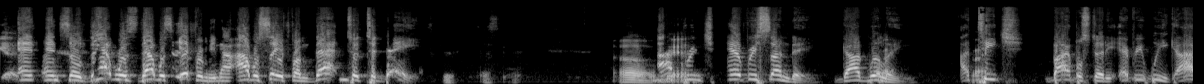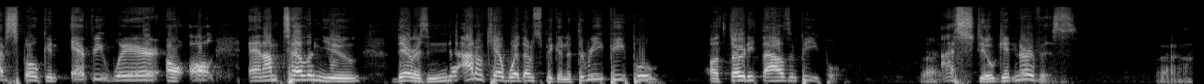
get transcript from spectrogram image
Yes. And and so that was that was it for me. Now I will say from that to today. That's good. That's good. Oh, I preach every Sunday, God willing. Right. I right. teach Bible study every week. I've spoken everywhere, all, all, and I'm telling you, there is no, I don't care whether I'm speaking to three people or thirty thousand people. Right. I still get nervous. Wow.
